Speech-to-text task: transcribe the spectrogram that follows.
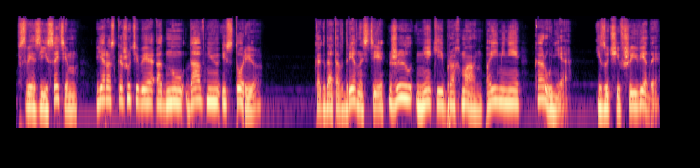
В связи с этим я расскажу тебе одну давнюю историю. Когда-то в древности жил некий брахман по имени Карунья, изучивший Веды.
